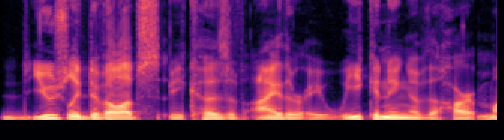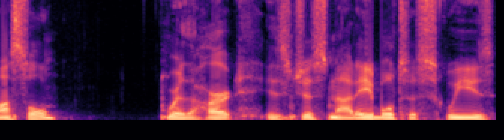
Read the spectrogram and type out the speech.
usually develops because of either a weakening of the heart muscle, where the heart is just not able to squeeze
